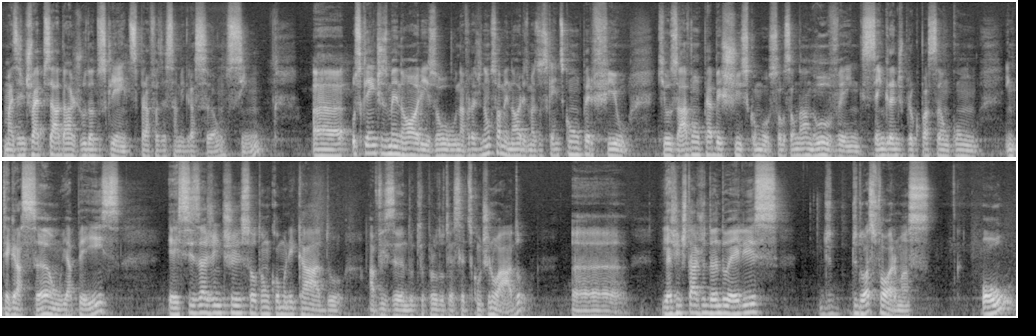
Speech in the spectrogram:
mas a gente vai precisar da ajuda dos clientes para fazer essa migração, sim. Uh, os clientes menores, ou na verdade não só menores, mas os clientes com o perfil que usavam o PBX como solução na nuvem, sem grande preocupação com integração e APIs, esses a gente soltou um comunicado avisando que o produto ia ser descontinuado. Uh, e a gente está ajudando eles de, de, duas formas. Ou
